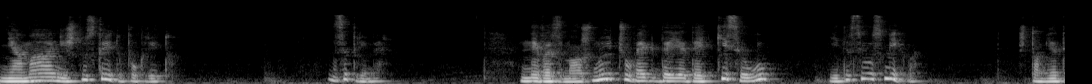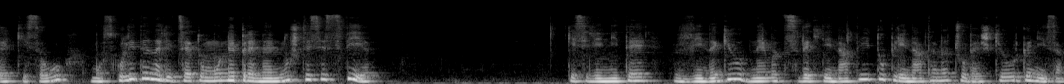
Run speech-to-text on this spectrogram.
няма нищо скрито покрито. За пример. Невъзможно е човек да яде кисело и да се усмихва. Щом яде кисело, мускулите на лицето му непременно ще се свият. Киселините винаги отнемат светлината и топлината на човешкия организъм.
